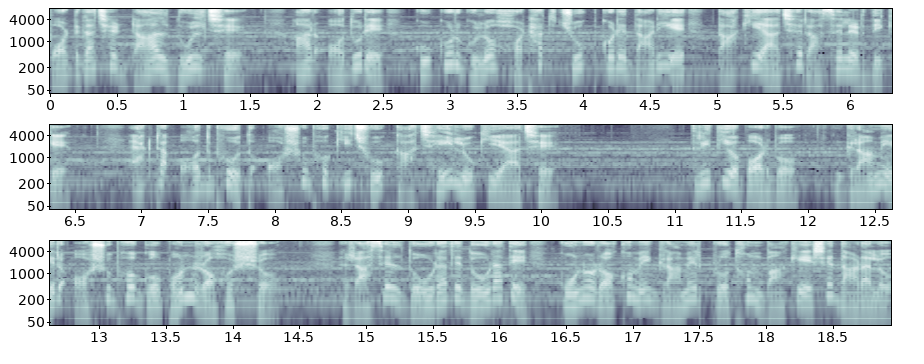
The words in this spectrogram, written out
বটগাছের ডাল দুলছে, আর অদূরে কুকুরগুলো হঠাৎ চুপ করে দাঁড়িয়ে তাকিয়ে আছে রাসেলের দিকে। একটা অদ্ভুত, অশুভ কিছু কাছেই লুকিয়ে আছে। তৃতীয় পর্ব, গ্রামের অশুভ গোপন রহস্য। রাসেল দৌড়াতে দৌড়াতে কোনো রকমে গ্রামের প্রথম বাঁকে এসে দাঁড়াল।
